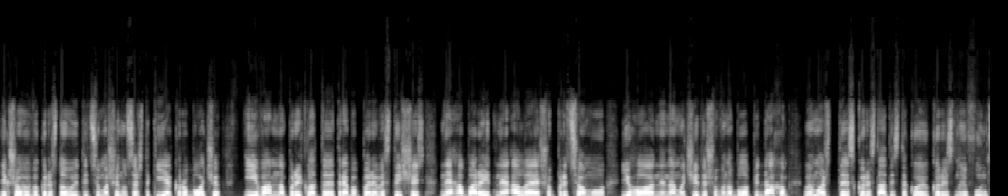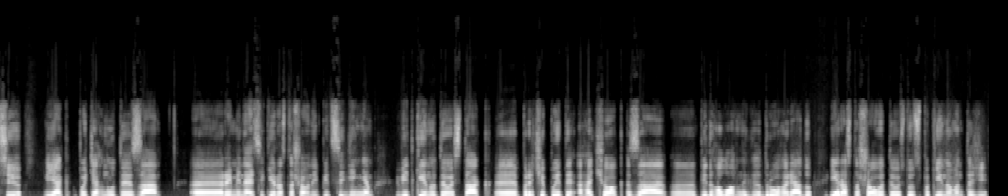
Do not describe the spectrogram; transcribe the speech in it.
якщо ви використовуєте цю машину все ж таки як робочу, і вам, наприклад, е, треба перевести щось не габаритне, але щоб при цьому його не намочити, щоб воно було під дахом, ви можете скористатись такою корисною функцією, як потягнути за ремінець, який розташований під сидінням, відкинути ось так, е, причепити гачок за е, підголовник другого ряду і розташовувати ось тут спокійно вантажі.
